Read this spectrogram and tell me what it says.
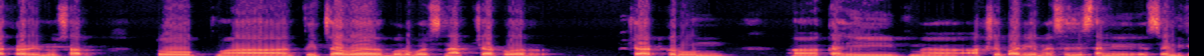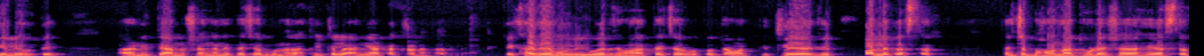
तक्रारीनुसार तो तिच्यावर त्याच्यावर बरोबर स्नॅपचॅटवर चॅट करून काही अं, आक्षेपार्ह मेसेजेस त्यांनी सेंड केले होते आणि त्या अनुषंगाने त्याच्यावर गुन्हा दाखल केला आणि अटक करण्यात आलेली आहे. एखाद्या मुलीवर जेव्हा अत्याचार होतो तेव्हा तिथले जे पालक असतात त्यांच्या भावना थोड्याशा हे असतात.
